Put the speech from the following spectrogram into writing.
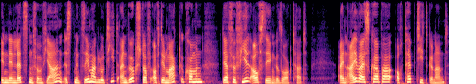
In den letzten fünf Jahren ist mit Semaglutid ein Wirkstoff auf den Markt gekommen, der für viel Aufsehen gesorgt hat. Ein Eiweißkörper, auch Peptid genannt.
